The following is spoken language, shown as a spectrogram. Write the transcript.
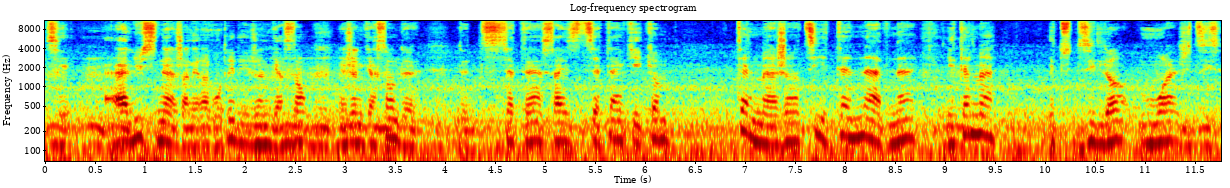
C'est hallucinant. J'en ai rencontré des jeunes garçons. Un jeune garçon de, de 17 ans, 16, 17 ans, qui est comme tellement gentil, tellement avenant, et tellement. Et tu te dis là, moi, je dis,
